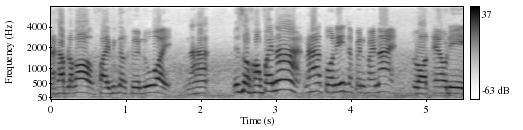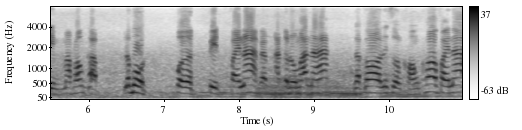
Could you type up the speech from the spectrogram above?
นะครับแล้วก็ไฟวิ่งกลางคืนด้วยนะฮะในส่วนของไฟหน้านะฮะตัวนี้จะเป็นไฟหน้าหลอด LED มาพร้อมกับระบบเปิดปิดไฟหน้าแบบอัตโนมัตินะฮะแล้วก็ในส่วนของครอบไฟหน้า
